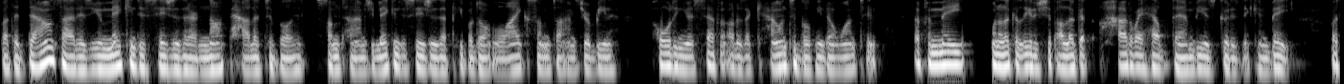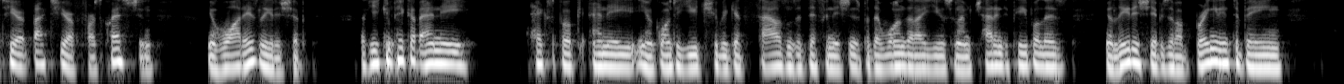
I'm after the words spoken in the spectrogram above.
but the downside is you're making decisions that are not palatable. Sometimes you're making decisions that people don't like. Sometimes you're being holding yourself and others accountable when you don't want to. So for me, when I look at leadership, I look at how do I help them be as good as they can be. But here, back to your first question, you know, what is leadership? Like you can pick up any textbook, any, you know, go onto YouTube, you get thousands of definitions. But the one that I use when I'm chatting to people is, you know, leadership is about bringing into being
